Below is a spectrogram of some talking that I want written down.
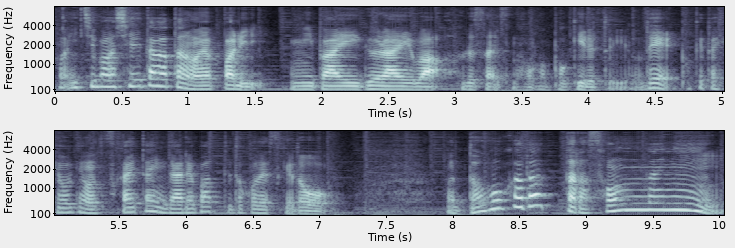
まあ、一番知りたかったのはやっぱり2倍ぐらいはフルサイズの方がボケるというのでボケた表現を使いたいんであればってとこですけど、まあ動画だったらそんなに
